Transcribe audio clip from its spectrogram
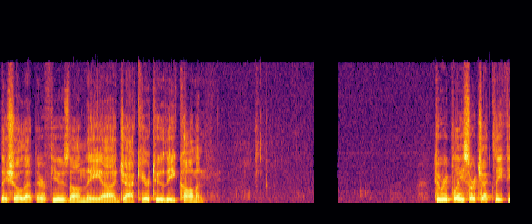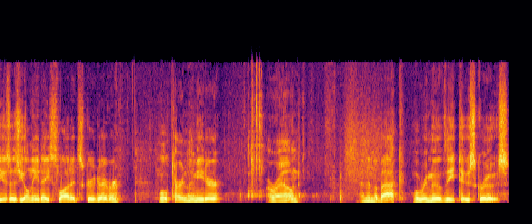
They show that they're fused on the uh, jack here to the common. To replace or check the fuses, you'll need a slotted screwdriver. We'll turn the meter around and in the back we'll remove the two screws.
